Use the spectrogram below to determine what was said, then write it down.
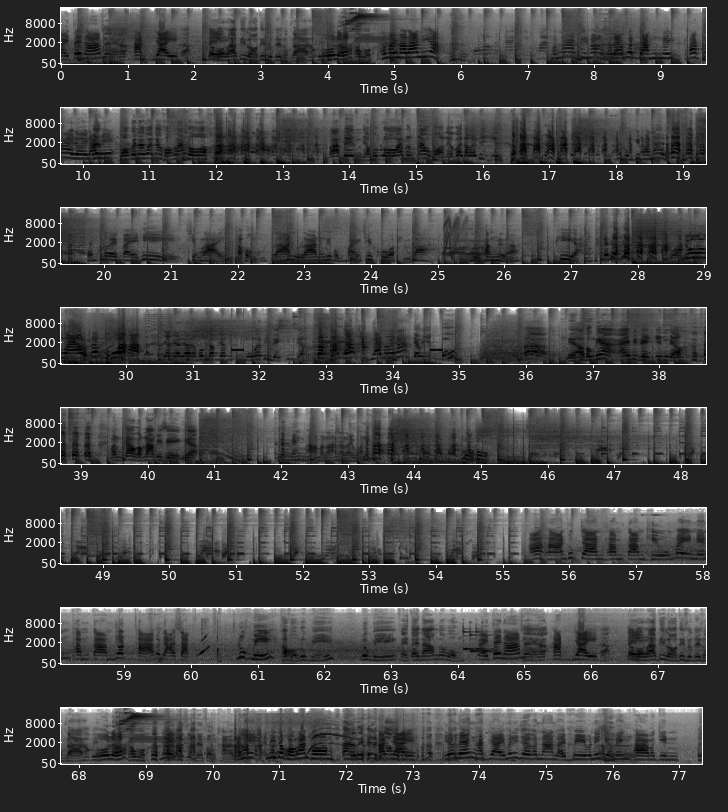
ไก่ใต้น้ใช่ฮะำหัดใหญ่ ฮะเจ้าของร้านที่หล่อที่สุดในสงขลาครับพี่โอ้เหรอ ครับผม ทำไมมาร้านนี้อะมันน่ากินมากเลยแสดงว่าดังในภาคใต้เลยร้านนี้บอกไปเลยว่าเจ้าของร้านหล่อมาเป็นเดี๋ยวผมรอให้มันเน่าก่อนเดี๋ยวค่อยทำให้พี่กิน ให้ผมกินปลาเน่า ผมเคยไปที่เชียงราย ครับผม ร้านอยู่ร้านหนึ่งที่ผมไปชื่อครัวผีบ้า อยู่ทางเหนือ พี่อะ ดูแววเรื่องหัวเดี๋ยวเดี๋ยวเดี๋ยวผมทำยำหมูให้พี่เด็กกินเดียวเดี๋ยวอย่าเลยนะยำหมูเออเนี่ยเอาตรงเนี้ยให้พี่เสกกินเดี๋ยว มันเข้ากับหน้าพี่เสกเนี่ยพี่แม่งพามาร้านอะไรวะเนี่ยโอ้โห กจานทำตามคิว ไม่เน้นทำตามยศถาบรรดาศักดิ์ลูกหมี ครับผมลูกหมีลูกหมีไก่ใต้น้ำครับผม ไก่ใต้น้ำใช่ฮะหัดใหญ่ ฮะเจ้าของร้านที่หล่อที่สุดในสงขลาครับพี่โอ้เหรอ ครับผมนี่ ที่สุดในสงขลาเลยอันนี้อันนี้เจ้าของร้านทอง อ่านี่หัดใหญ่เฮียเม้งหัดใหญ่ไม่ได้เจอกันนานหลายปี วันนี้เฮียเม้งพามากิน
